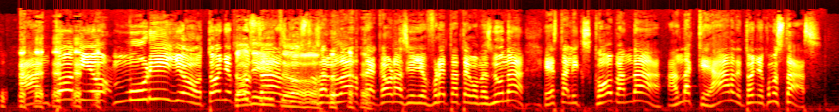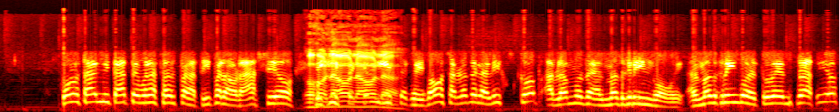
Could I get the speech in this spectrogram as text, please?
Antonio Murillo. Toño, ¿cómo estás? Gusto saludarte. Acá ahora sí, yo Tate Gómez Luna. Esta League's Cup anda, anda que arde, Toño, ¿cómo estás? ¿Cómo estás, mi tate? Buenas tardes para ti, para Horacio. Hola, hola, hola. Vamos a hablar de la League Cup, hablamos del más gringo, güey. Al más gringo de tu radio,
